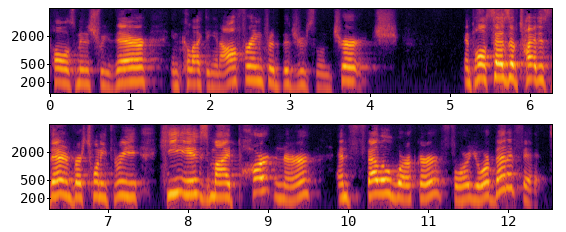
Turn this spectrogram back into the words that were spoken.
Paul's ministry there in collecting an offering for the Jerusalem church. And Paul says of Titus there in verse 23 He is my partner and fellow worker for your benefit.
